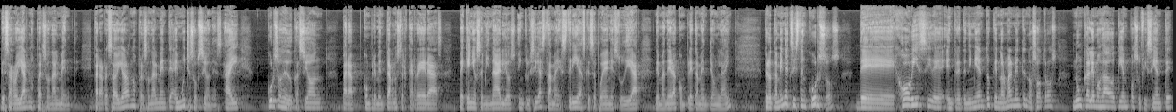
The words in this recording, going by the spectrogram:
desarrollarnos personalmente. Para desarrollarnos personalmente hay muchas opciones. Hay cursos de educación para complementar nuestras carreras, pequeños seminarios, inclusive hasta maestrías que se pueden estudiar de manera completamente online. Pero también existen cursos de hobbies y de entretenimiento que normalmente nosotros nunca le hemos dado tiempo suficiente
